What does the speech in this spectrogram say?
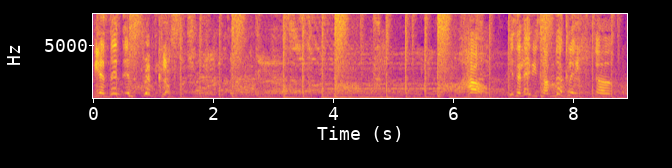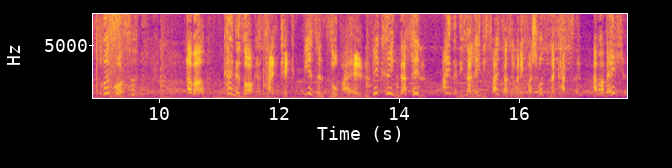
wir sind im Stripclub. Wow, diese Ladies haben wirklich, äh, Rhythmus. Aber keine Sorge, Sidekick, wir sind Superhelden. Wir kriegen das hin. Eine dieser Ladies weiß was über die verschwundene Katze. Aber welche?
